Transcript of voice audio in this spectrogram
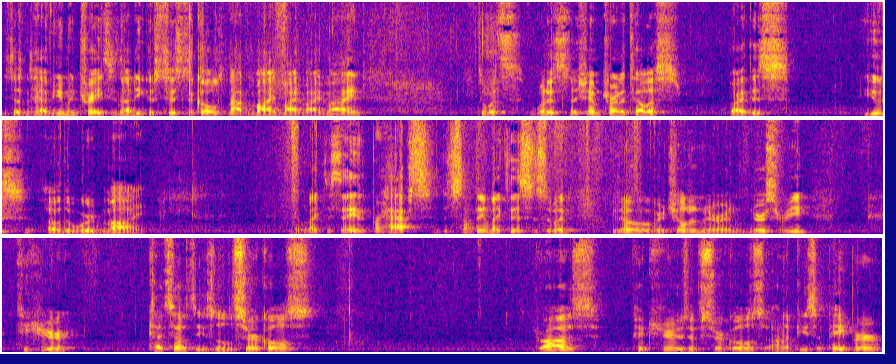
he doesn't have human traits. He's not egotistical. It's not my, my, my, mine. So what's what is Hashem trying to tell us by this use of the word my? I would like to say perhaps it's something like this is when you know if our children are in nursery, teacher cuts out these little circles, draws pictures of circles on a piece of paper,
